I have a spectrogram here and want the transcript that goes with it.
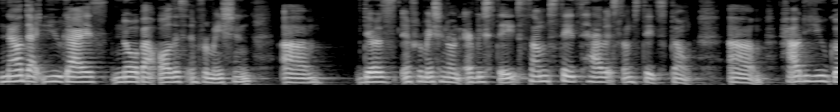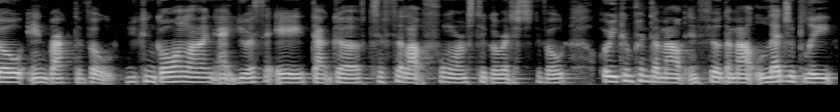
now that you guys know about all this information, um, there's information on every state. Some states have it, some states don't. Um, how do you go and rock the vote? You can go online at usaa.gov to fill out forms to go register to vote, or you can print them out and fill them out legibly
